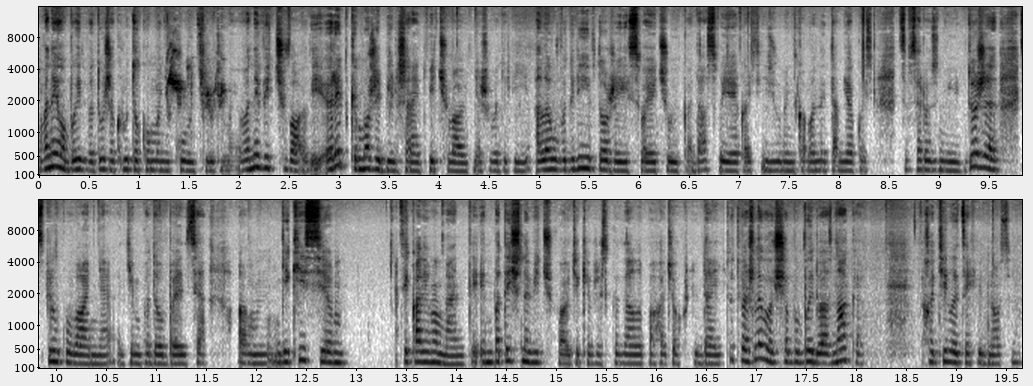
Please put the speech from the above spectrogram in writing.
Вони обидва дуже круто комунікують з людьми. Вони відчувають. Рибки може більше навіть відчувають, ніж водолії, але у водоліїв теж є своя чуйка, да, своя якась ізюмінка. Вони там якось це все розуміють. Дуже спілкування їм подобається. Ем, якісь. Цікаві моменти, емпатично відчувають, як я вже сказала, багатьох людей. Тут важливо, щоб обидва знаки хотіли цих відносин,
